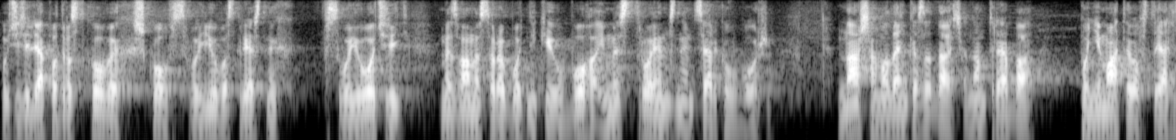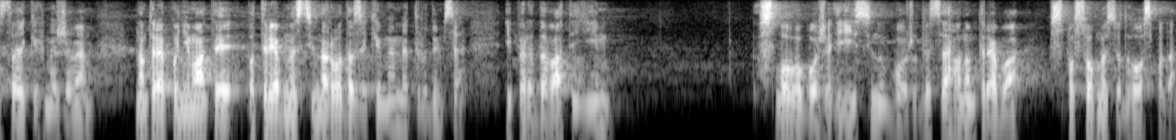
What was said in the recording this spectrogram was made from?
учителя подросткових школ в свою, воскресних в свою очередь. Ми з вами сороботники у Бога, і ми строїмо з ним церкву Божу. Наша маленька задача, нам треба понімати обстоятельства, в яких ми живемо. Нам треба понімати потребності народу, з якими ми трудимося, і передавати їм Слово Боже і істину Божу. Для цього нам треба способність від Господа.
